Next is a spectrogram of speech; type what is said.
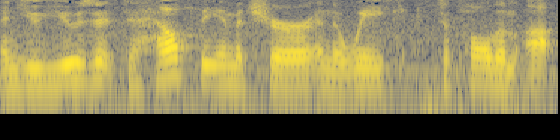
and you use it to help the immature and the weak to pull them up.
